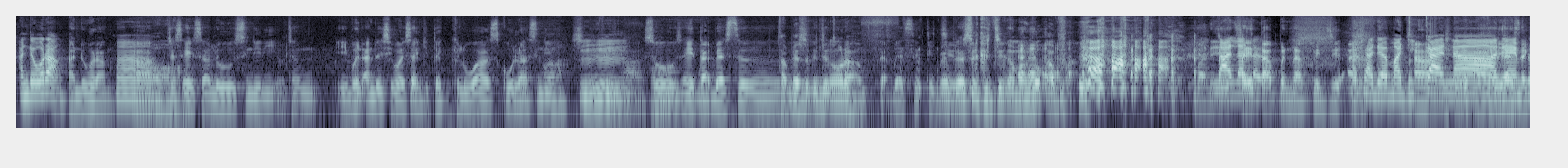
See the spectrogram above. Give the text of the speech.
Anda orang? anda orang. Ha. Ha. Uh, Oh. macam saya selalu sendiri. Macam even under CYSN kita keluar sekolah sendiri. Ah, sendiri. Ah, so saya tak biasa Tak biasa kerja dengan orang? Ah, tak biasa kerja. Dia biasa kerja dengan makhluk apa? Maknanya Tak lah, saya tak- tak pernah kerja Macam ada majikan Ah, lah, ah, ada yes, that kind of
